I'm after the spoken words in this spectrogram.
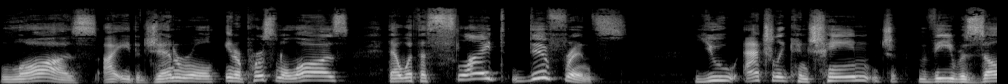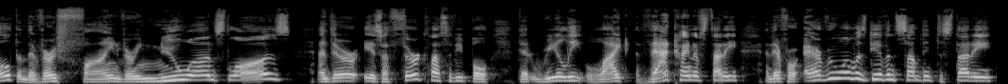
laws, i.e. the general interpersonal laws that with a slight difference, you actually can change the result and they're very fine, very nuanced laws. And there is a third class of people that really like that kind of study. And therefore everyone was given something to study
